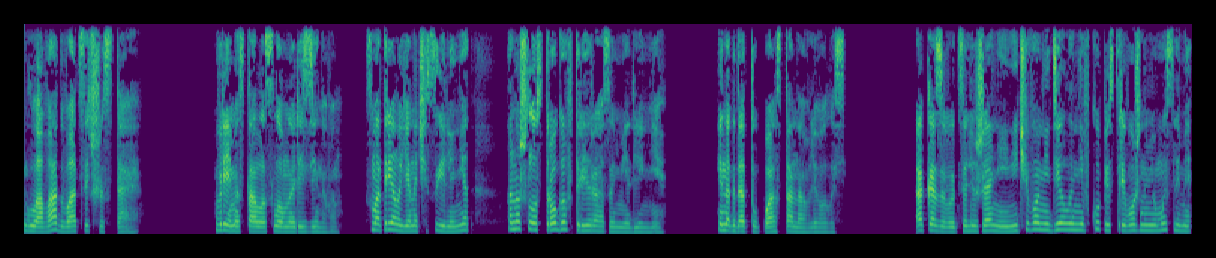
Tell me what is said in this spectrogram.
Глава двадцать шестая. Время стало словно резиновым. Смотрела я на часы или нет, оно шло строго в три раза медленнее. Иногда тупо останавливалось. Оказывается, лежание и ничего не делание вкупе с тревожными мыслями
